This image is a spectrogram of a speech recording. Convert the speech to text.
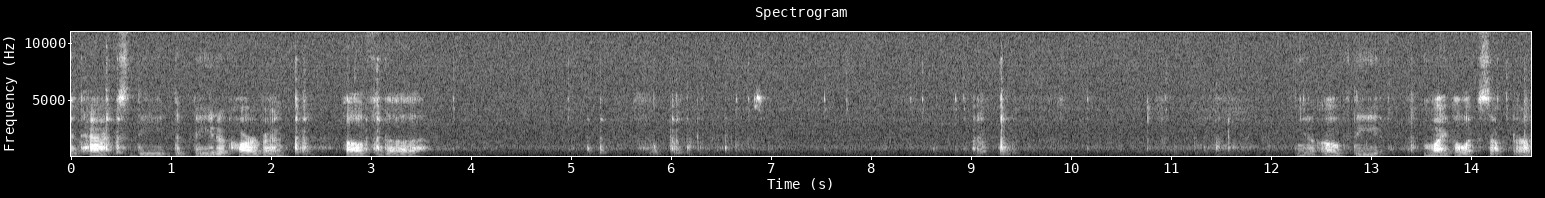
attacks the, the beta carbon of the you know, of the Michael acceptor.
